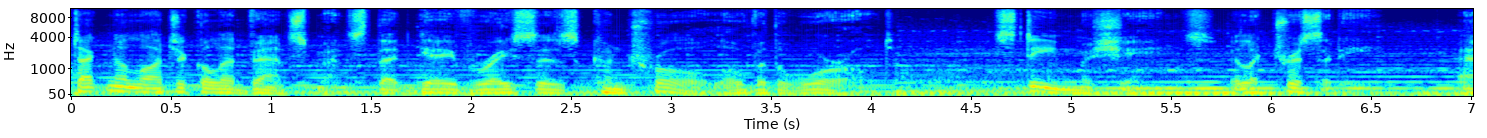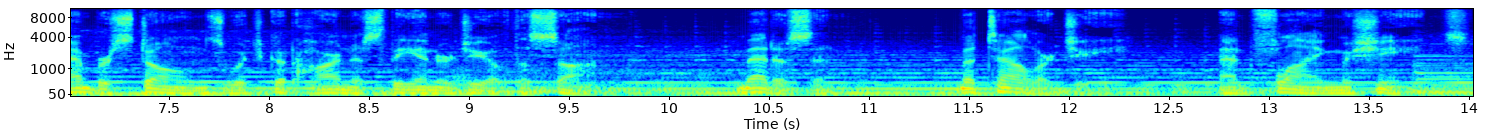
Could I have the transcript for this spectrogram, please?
technological advancements that gave races control over the world. Steam machines, electricity, amber stones which could harness the energy of the sun, medicine, metallurgy, and flying machines.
